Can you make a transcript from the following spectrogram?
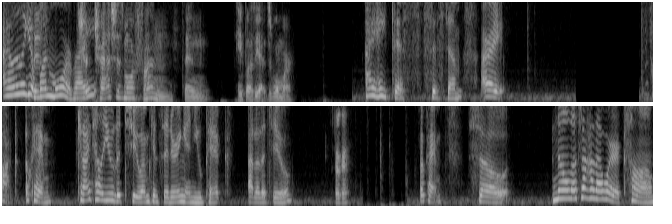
I only get one more, tr- right? trash is more fun than A plus. Yeah, just one more. I hate this system. All right. Fuck. Okay. Can I tell you the two I'm considering and you pick out of the two? Okay. Okay. So, no, that's not how that works, huh?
